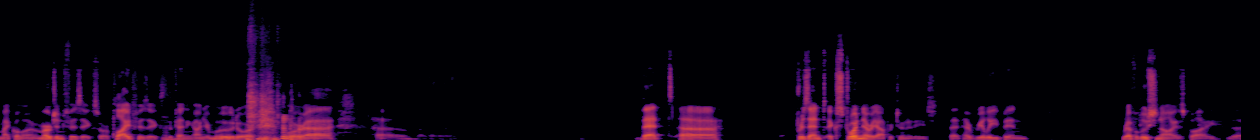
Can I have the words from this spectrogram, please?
might call them emergent physics or applied physics, mm-hmm. depending on your mood, or or uh, uh, that uh, present extraordinary opportunities that have really been revolutionized by the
